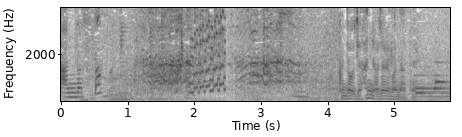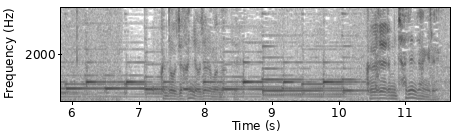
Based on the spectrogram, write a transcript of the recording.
안 잤어? 근데 어제 한 여자를 만났대. 근데 어제 한 여자를 만났대. 그 여자 이름은 차진상이래.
